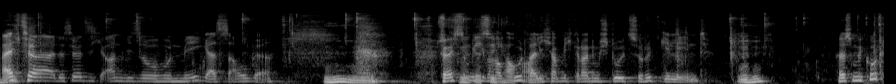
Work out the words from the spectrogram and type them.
Alter, das hört sich an wie so ein Mega-Sauger. Hörst du mich überhaupt gut? an. Weil ich habe mich gerade im Stuhl zurückgelehnt. Mhm. Hörst du mich gut?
